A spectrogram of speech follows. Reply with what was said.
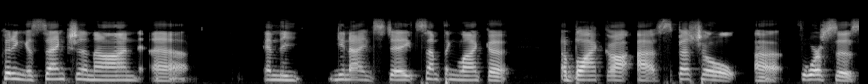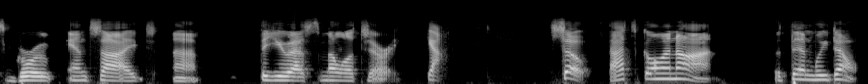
putting a sanction on uh, in the United States, something like a, a black uh, special uh, forces group inside uh, the U.S. military. Yeah. So that's going on. But then we don't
